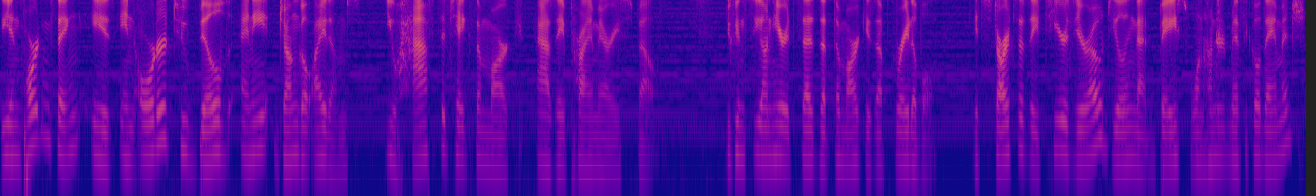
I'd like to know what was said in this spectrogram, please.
The important thing is in order to build any jungle items, you have to take the mark as a primary spell. You can see on here it says that the mark is upgradable. It starts as a tier 0, dealing that base 100 mythical damage.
